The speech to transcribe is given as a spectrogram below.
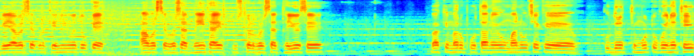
ગયા વર્ષે પણ કહ્યું હતું કે આ વર્ષે વરસાદ નહીં થાય, પુષ્કળ વરસાદ થયો છે. બાકી મારું પોતાનું એવું માનવું છે કે કુદરતથી મોટું કોઈ નથી,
